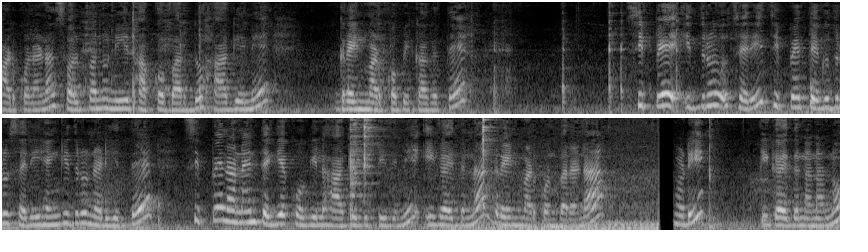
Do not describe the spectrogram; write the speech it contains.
ಮಾಡ್ಕೊಳ್ಳೋಣ. ಸ್ವಲ್ಪನೂ ನೀರು ಹಾಕ್ಕೋಬಾರ್ದು ಹಾಗೇ ಗ್ರೈಂಡ್ ಮಾಡ್ಕೋಬೇಕಾಗತ್ತೆ. ಸಿಪ್ಪೆ ಇದ್ದರೂ ಸರಿ, ಸಿಪ್ಪೆ ತೆಗೆದ್ರೂ ಸರಿ, ಹೆಂಗಿದ್ರೂ ನಡೆಯುತ್ತೆ. ಸಿಪ್ಪೆ ನಾನೇನು ತೆಗಿಯಕ್ಕೆ ಹೋಗಿಲ್ಲ, ಹಾಗೆ ಬಿಟ್ಟಿದ್ದೀನಿ. ಈಗ ಇದನ್ನು ಗ್ರೈಂಡ್ ಮಾಡ್ಕೊಂಡು ಬರೋಣ. ನೋಡಿ, ಈಗ ಇದನ್ನು ನಾನು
